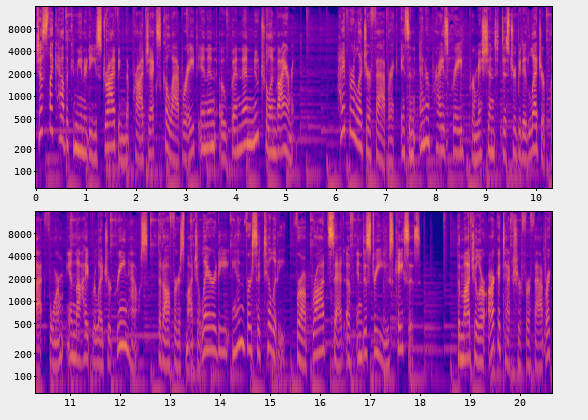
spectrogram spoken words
just like how the communities driving the projects collaborate in an open and neutral environment. Hyperledger Fabric is an enterprise grade permissioned distributed ledger platform in the Hyperledger Greenhouse that offers modularity and versatility for a broad set of industry use cases. The modular architecture for Fabric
